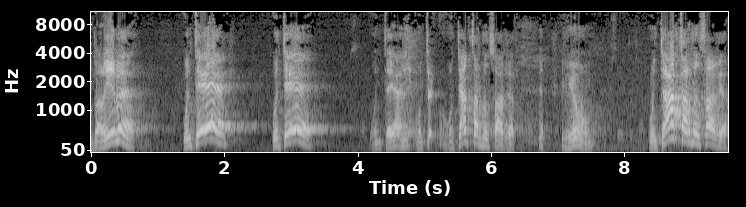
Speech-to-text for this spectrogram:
ضريبة. وأنت إيه؟ وأنت إيه؟ وأنت يعني وأنت, وأنت أكثر من صاغر. اليوم. وأنت أكثر من صاغر.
